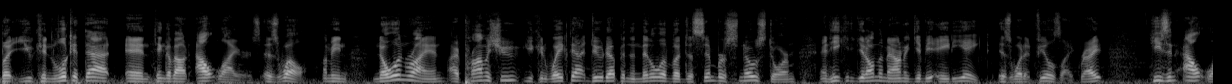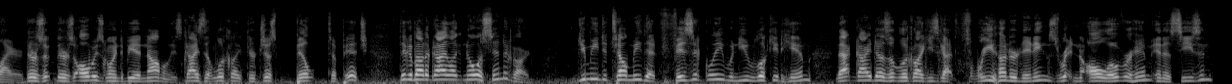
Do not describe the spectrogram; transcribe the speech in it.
but you can look at that and think about outliers as well i mean nolan ryan i promise you you could wake that dude up in the middle of a december snowstorm and he could get on the mound and give you 88 is what it feels like right he's an outlier. There's a, there's always going to be anomalies. Guys that look like they're just built to pitch. Think about a guy like Noah Syndergaard. You mean to tell me that physically, when you look at him, that guy doesn't look like he's got 300 innings written all over him in a season?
